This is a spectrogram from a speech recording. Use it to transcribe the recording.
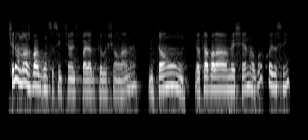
tirando umas bagunças assim que tinha espalhado pelo chão lá, né? Então eu tava lá mexendo, alguma coisa assim.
